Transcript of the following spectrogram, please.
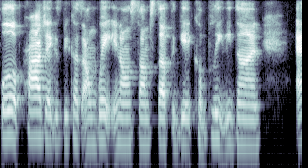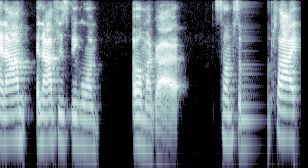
full project is because I'm waiting on some stuff to get completely done, and I'm and I've just been going, oh my god, some supply.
